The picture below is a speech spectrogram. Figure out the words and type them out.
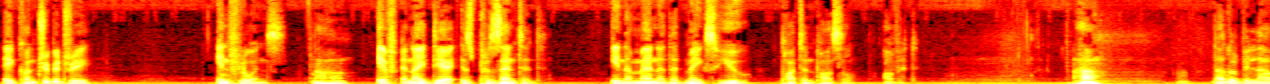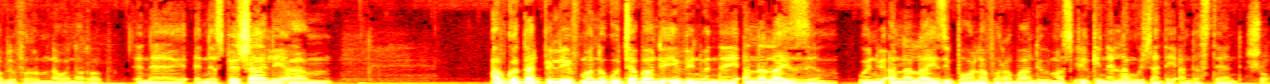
a contributory influence Uh huh. If an idea is presented in a manner that makes you part and parcel of it. Huh. That would be lovely for him now, Rob. And uh, and especially um, I've got that belief, Manukuti, about even when they analyze, when we analyze Ebola for Abantu, we must speak in a language that they understand. Sure.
